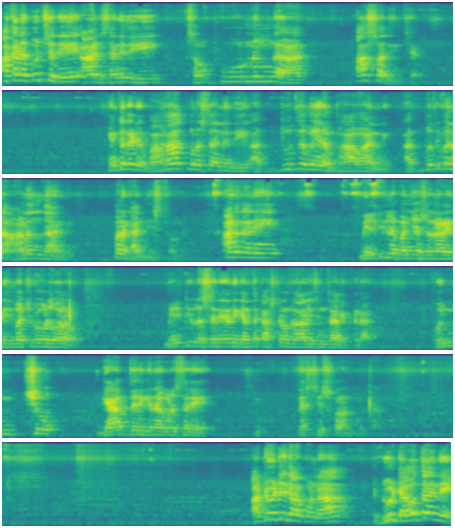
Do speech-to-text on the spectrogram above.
అక్కడ కూర్చొని ఆయన సన్నిధి సంపూర్ణంగా ఆస్వాదించాడు. ఎందుకంటే మహాత్ముల సన్నిధి అద్భుతమైన భావాన్ని అద్భుతమైన ఆనందాన్ని మనకు అందిస్తుంది. అందుకని మిలిటరీలో పనిచేస్తున్నాడని ఇది మర్చిపోకూడదు మనం. మిలిటరీలో శరీరానికి ఎంత కష్టం ఉందో ఆలోచించాలి ఇక్కడ. కొంచెం గ్యాప్ జరిగినా కూడా సరే రెస్ట్ తీసుకోవాలనుకుంటాను అటువంటిది కాకుండా డ్యూటీ అవుతానే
